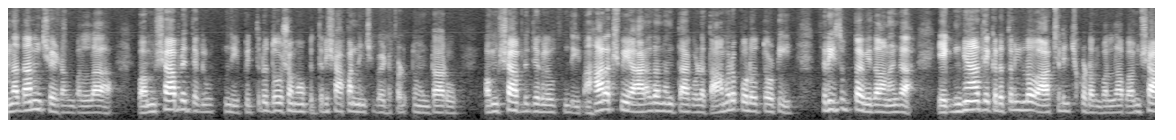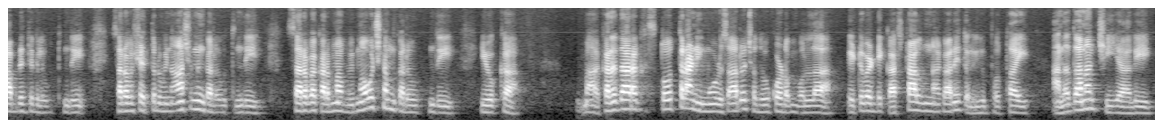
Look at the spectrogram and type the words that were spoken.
అన్నదానం చేయడం వల్ల వంశాభివృద్ధి కలుగుతుంది. పితృదోషము పితృశాపం నుంచి బయటపడుతూ ఉంటారు. వంశాభివృద్ధి కలుగుతుంది. మహాలక్ష్మి ఆరాధన అంతా కూడా తామరపూలతోటి శ్రీసూక్త విధానంగా యజ్ఞాది కృతుల్లో ఆచరించుకోవడం వల్ల వంశాభివృద్ధి కలుగుతుంది. సర్వశత్రు వినాశనం కలుగుతుంది. సర్వకర్మ విమోచనం కలుగుతుంది. ఈ యొక్క మా కనదారక స్తోత్రాన్ని మూడు సార్లు చదువుకోవడం వల్ల ఎటువంటి కష్టాలున్నా కానీ తొలగిపోతాయి. అన్నదానం చేయాలి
